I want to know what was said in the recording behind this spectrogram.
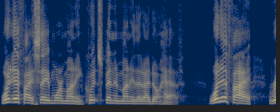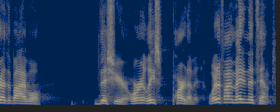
what if I save more money, quit spending money that I don't have? What if I read the Bible this year, or at least part of it? What if I made an attempt?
